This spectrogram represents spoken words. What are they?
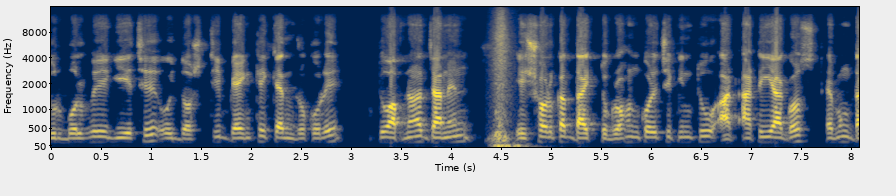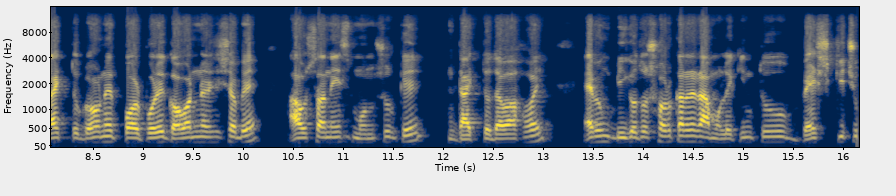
দুর্বল হয়ে গিয়েছে, ওই দশটি ব্যাংককে কেন্দ্র করে। তো আপনারা জানেন এই সরকার দায়িত্ব গ্রহণ করেছে কিন্তু আট, আটই আগস্ট এবং দায়িত্ব গ্রহণের পরপরে গভর্নর হিসাবে আহসান এস মনসুরকে দায়িত্ব দেওয়া হয় এবং বিগত সরকারের আমলে কিন্তু বেশ কিছু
